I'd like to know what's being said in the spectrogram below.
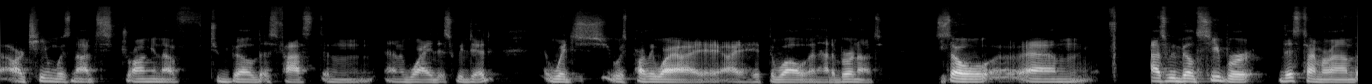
our team was not strong enough to build as fast and, and wide as we did, which was partly why I, I hit the wall and had a burnout. So um, as we build Zebr this time around,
